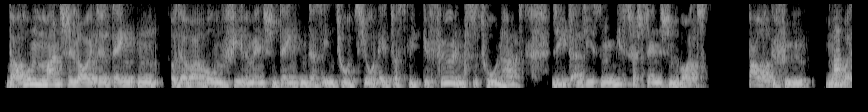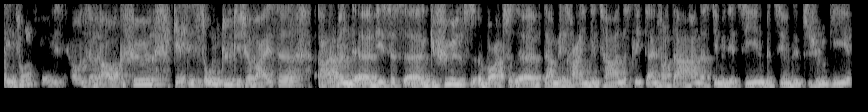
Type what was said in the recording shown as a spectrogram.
Warum manche Leute denken oder warum viele Menschen denken, dass Intuition etwas mit Gefühlen zu tun hat, liegt an diesem missverständlichen Wort Bauchgefühl. Ne? Weil Intuition ist ja unser Bauchgefühl. Jetzt ist unglücklicherweise, hat man äh, dieses äh, Gefühlswort äh, damit reingetan. Das liegt einfach daran, dass die Medizin bzw. Psychologie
